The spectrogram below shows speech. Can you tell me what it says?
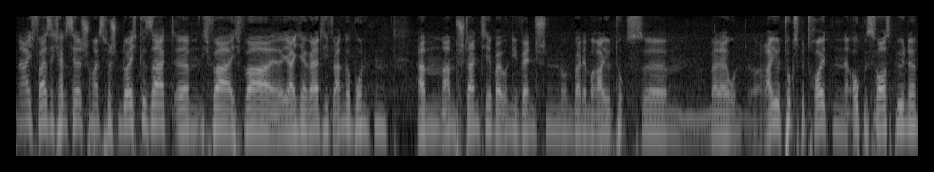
Na, ich weiß nicht, ich hatte es ja schon mal zwischendurch gesagt. Ähm, ich war, ich war äh, ja hier relativ angebunden am, am Stand hier bei Univention und bei dem Radio Tux, ähm, bei der Radio Tux betreuten Open Source Bühne.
